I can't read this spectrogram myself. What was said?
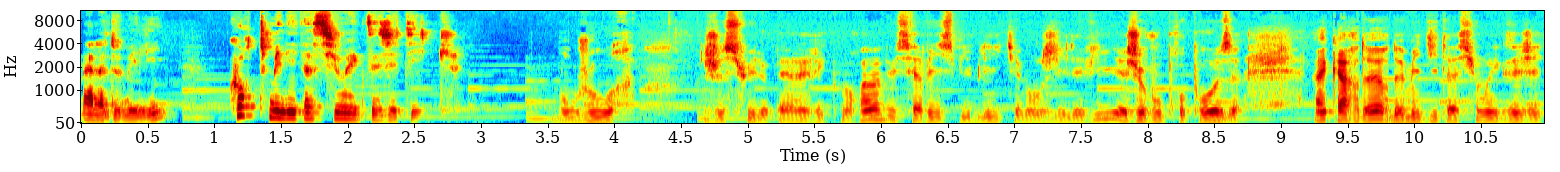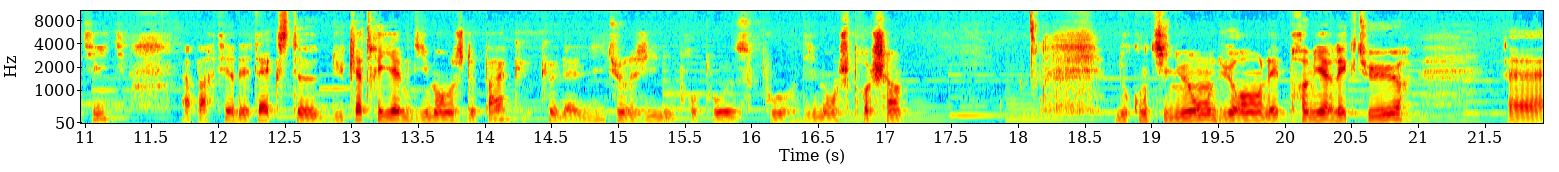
Baladomélie, courte méditation exégétique. Bonjour, je suis le Père Éric Morin du service biblique Évangile et Vie et je vous propose un quart d'heure de méditation exégétique à partir des textes du quatrième dimanche de Pâques que la liturgie nous propose pour dimanche prochain. Nous continuons durant les premières lectures euh,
